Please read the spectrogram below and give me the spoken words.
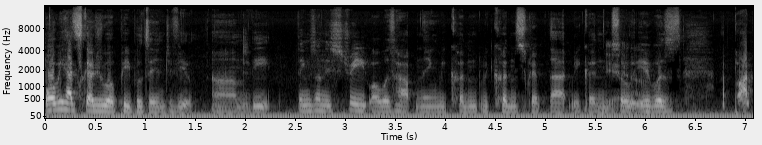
all we had scheduled were people to interview. Um, the things on the street, what was happening, we couldn't we couldn't script that. We couldn't. So it was. But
